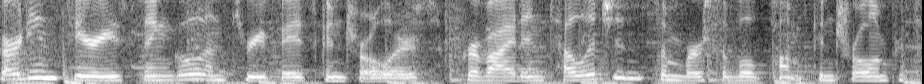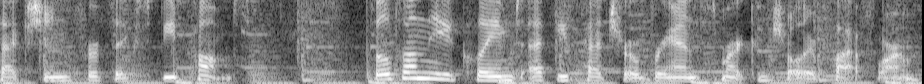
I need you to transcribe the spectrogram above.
Guardian Series single and three-phase controllers provide intelligent submersible pump control and protection for fixed-speed pumps. Built on the acclaimed FE Petro brand smart controller platform,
